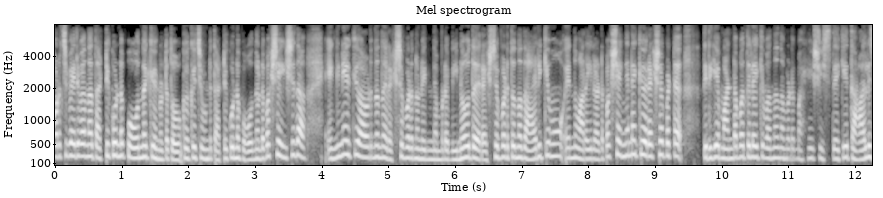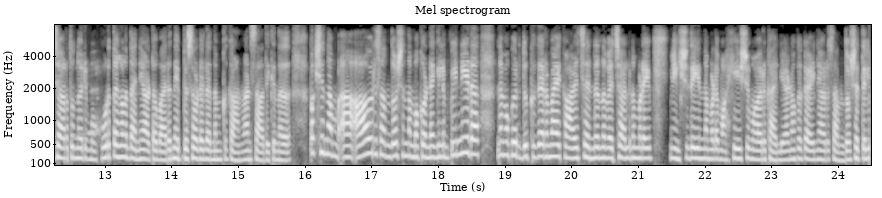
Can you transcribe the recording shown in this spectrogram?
കുറച്ച് പേര് വന്ന് തട്ടിക്കൊണ്ട് പോകുന്നൊക്കെ ഉണ്ട് കേട്ടോ. തോക്കൊക്കെ ചൂണ്ടി തട്ടിക്കൊണ്ട് പോകുന്നുണ്ട്. പക്ഷെ ഇഷിത എങ്ങനെയൊക്കെയോ അവിടെ നിന്ന് രക്ഷപ്പെടുന്നുണ്ട്. ഇനി നമ്മുടെ വിനോദ് രക്ഷപ്പെടുത്തുന്നതായിരിക്കുമോ എന്നും അറിയില്ല കേട്ടോ. പക്ഷെ എങ്ങനെയൊക്കെയോ രക്ഷപ്പെട്ട് തിരികെ മണ്ഡപത്തിലേക്ക് വന്ന് നമ്മുടെ മഹേഷ് ഇഷിതയ്ക്ക് താലി ചാർത്തുന്ന ഒരു മുഹൂർത്തങ്ങൾ തന്നെയാട്ടോ വരുന്ന എപ്പിസോഡിൽ നമുക്ക് കാണുവാൻ സാധിക്കുന്നത്. പക്ഷെ ആ ഒരു സന്തോഷം നമുക്കുണ്ടെങ്കിലും പിന്നീട് നമുക്കൊരു ദുഃഖകരമായ കാഴ്ച എന്തെന്ന് വെച്ചാൽ നമ്മുടെ ഇഷിതയും നമ്മുടെ മഹേഷും ആ ഒരു കല്യാണമൊക്കെ കഴിഞ്ഞ ആ ഒരു സന്തോഷത്തിൽ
